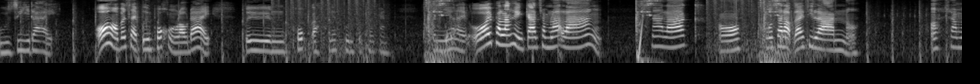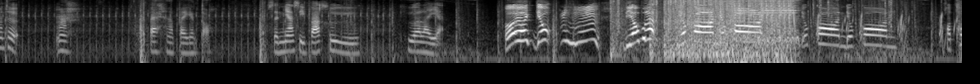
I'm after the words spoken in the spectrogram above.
อูซี่ได้อ๋อเอาไปใส่ปืนพกของเราได้ ปืนพกอะเรียกปืนพกแล้วกัน อันนี้อะไร โอ้ยพลังแห่งการชำระล้าง น่ารัก อ๋อมันสลับได้ทีละอันเนาะอ๋อช่างมันเถอะ มา ไปเราไปกันต่อ สัญญาสีฟ้าคือ คืออะไรอะเฮ้ยเฮ้ยเดี๋ยวเดี๋ยวเพื่อน เดี๋ยวก่อน เดี๋ยวก่อน เดี๋ยวก่อน เดี๋ยวก่อน ขอโท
